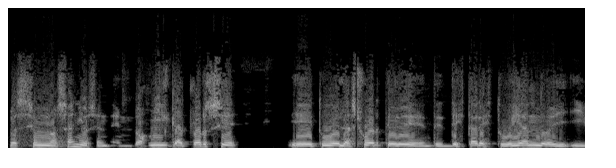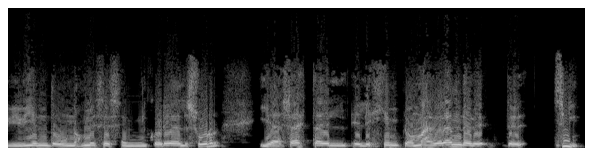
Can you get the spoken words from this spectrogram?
hace unos años, en, 2014, eh, tuve la suerte de, estar estudiando y, viviendo unos meses en Corea del Sur y allá está el, ejemplo más grande de... sí,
